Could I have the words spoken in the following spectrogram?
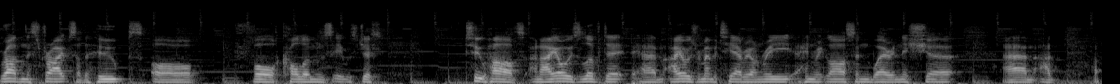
rather than the stripes or the hoops or four columns, it was just two halves, and I always loved it. Um, I always remember Thierry Henry, Henrik Larsson wearing this shirt. Um, I, have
